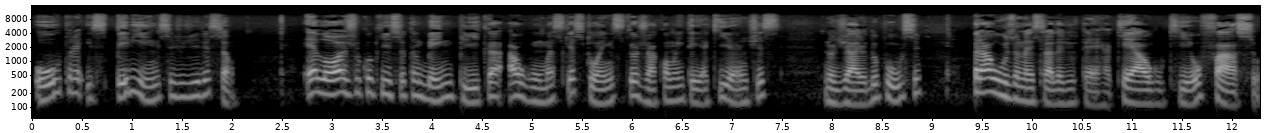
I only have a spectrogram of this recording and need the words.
outra experiência de direção. É lógico que isso também implica algumas questões que eu já comentei aqui antes no Diário do Pulse. Para uso na estrada de terra, que é algo que eu faço,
